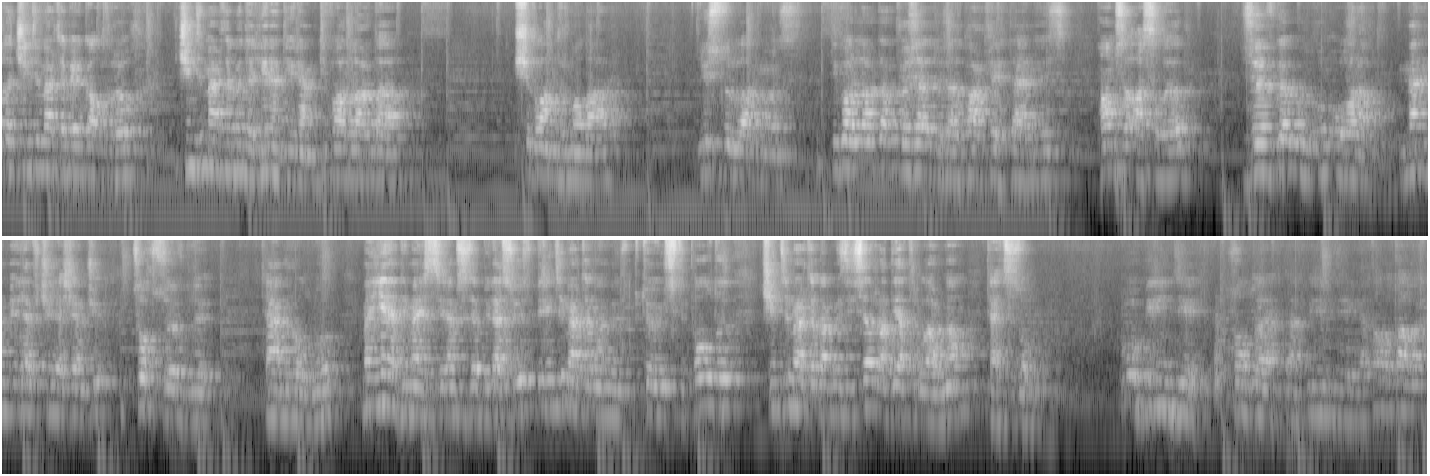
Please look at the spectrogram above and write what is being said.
Biz hal-hazırda ikinci mərtəbəyə qalxırıq. İkinci mərtəbədə yenə deyirəm, divarlarda işıqlandırmalar, lüstrlarımız, divarlarda gözəl-gözəl portretlərimiz hamısı asılıb, zövqə uyğun olaraq. Mən belə fikirləşirəm ki, çox zövqlü təmir olunub. Mən yenə demək istəyirəm sizə biləsiniz, birinci mərtəbəmiz bütöv istipoldur, ikinci mərtəbəmiz isə radiatorlarla təchiz olunub. Bu birinci sol tərəfdə birinci yataq otağı,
